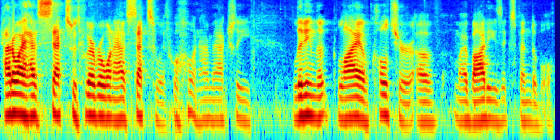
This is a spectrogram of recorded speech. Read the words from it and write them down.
How do I have sex with whoever I want to have sex with? Well, when I'm actually living the lie of culture of my body is expendable.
